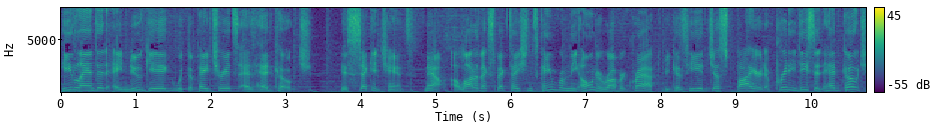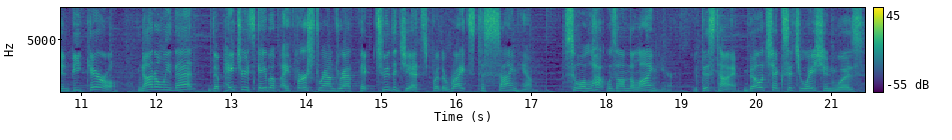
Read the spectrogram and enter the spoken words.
he landed a new gig with the Patriots as head coach. His second chance. Now, a lot of expectations came from the owner, Robert Kraft, because he had just fired a pretty decent head coach in Pete Carroll. Not only that, the Patriots gave up a first round draft pick to the Jets for the rights to sign him. So a lot was on the line here. But this time, Belichick's situation was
